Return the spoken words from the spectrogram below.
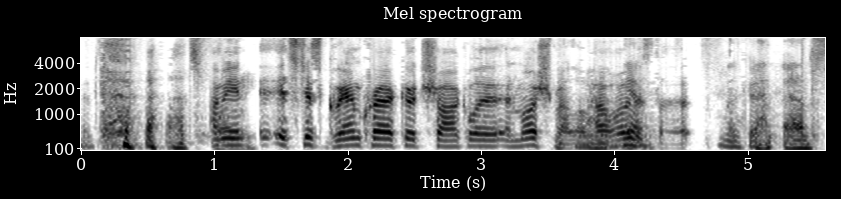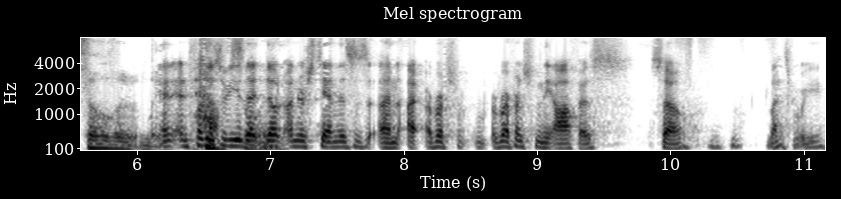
It's- that's I mean, it's just graham cracker, chocolate, and marshmallow. How hard Yeah. is that? okay. absolutely. And, and for those of you that don't understand, this is an, a, a reference from The Office. So that's where we.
